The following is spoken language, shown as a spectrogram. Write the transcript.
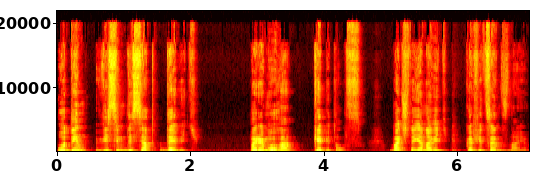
1,89. Перемога Capitals. Бачите, я навіть коефіцієнт знаю.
